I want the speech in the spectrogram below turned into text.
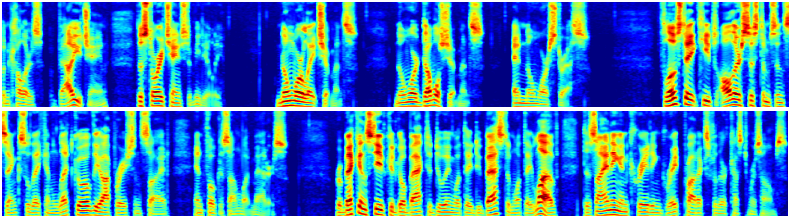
and Color's value chain, the story changed immediately. No more late shipments, no more double shipments, and no more stress. FlowState keeps all their systems in sync so they can let go of the operations side and focus on what matters. Rebecca and Steve could go back to doing what they do best and what they love, designing and creating great products for their customers' homes.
